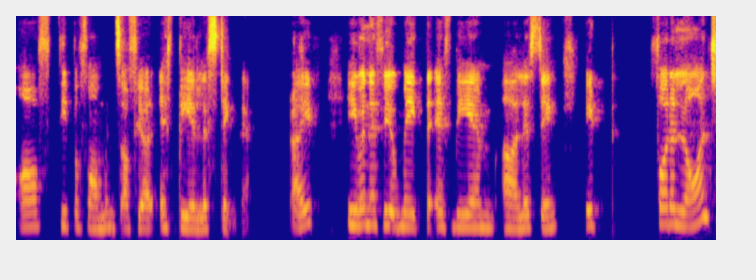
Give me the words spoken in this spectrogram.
off the performance of your fba listing then right? Even if you make the fbm uh, listing it for a launch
